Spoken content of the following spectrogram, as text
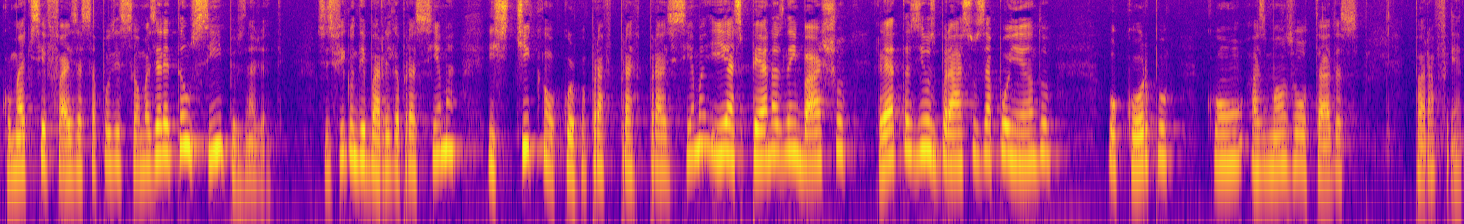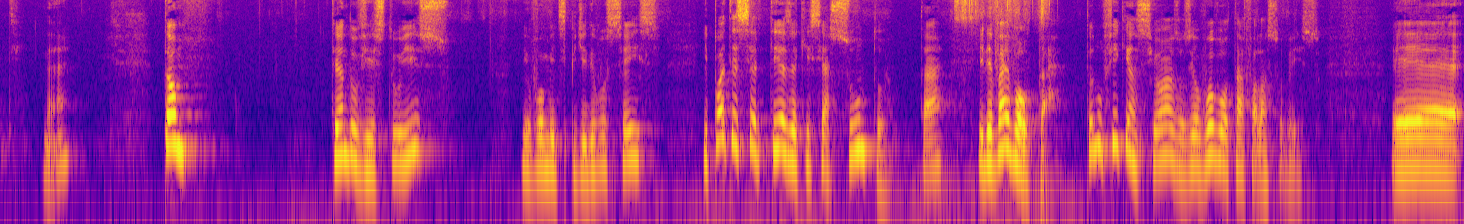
como é que se faz essa posição. Mas ela é tão simples, né, gente? Vocês ficam de barriga para cima, esticam o corpo para cima e as pernas lá embaixo retas e os braços apoiando o corpo com as mãos voltadas para frente. Né? Então, tendo visto isso, eu vou me despedir de vocês e pode ter certeza que esse assunto, tá? Ele vai voltar. Então não fiquem ansiosos, eu vou voltar a falar sobre isso. É,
